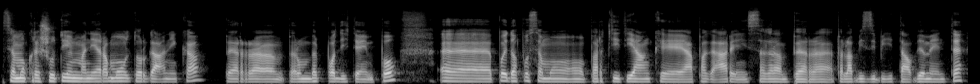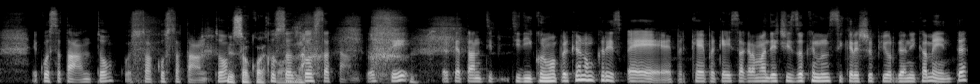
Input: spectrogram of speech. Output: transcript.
siamo cresciuti in maniera molto organica per, per, un bel po' di tempo. Eh, poi dopo siamo partiti anche a pagare Instagram per, per, la visibilità, ovviamente, e costa tanto, costa, costa tanto. Ne so qualcosa. Costa, costa tanto, sì, perché tanti ti dicono ma perché non cresco? Eh, perché, perché Instagram ha deciso che non si cresce più organicamente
